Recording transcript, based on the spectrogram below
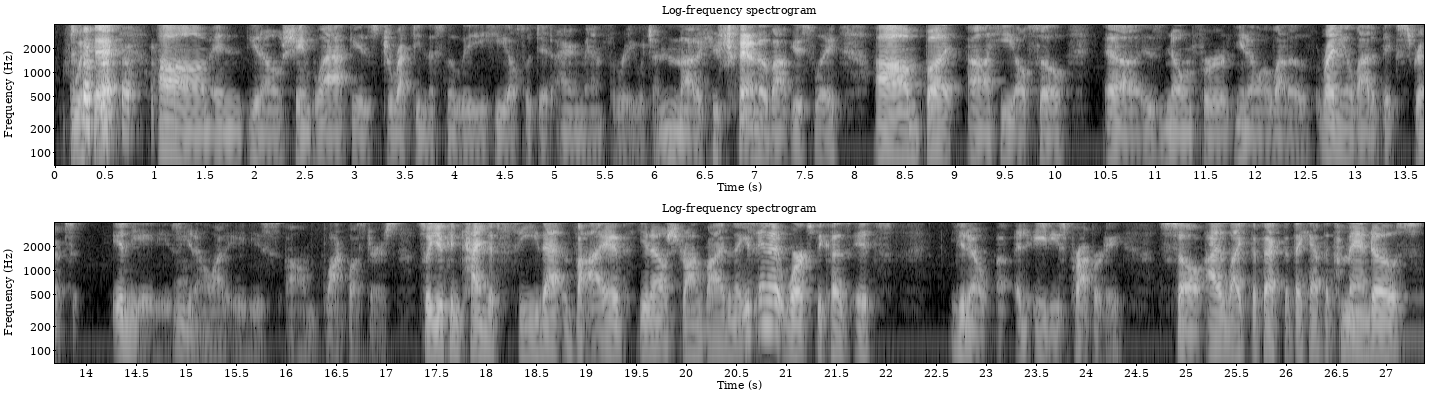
with it. Um, and you know, Shane Black is directing this movie. He also did Iron Man three, which I'm not a huge fan of, obviously. Um, but uh, he also uh, is known for you know a lot of writing a lot of big scripts in the 80s. You know, a lot of 80s um, blockbusters. So you can kind of see that vibe, you know, strong vibe in the 80s, and it works because it's you know an 80s property. So I like the fact that they have the commandos,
